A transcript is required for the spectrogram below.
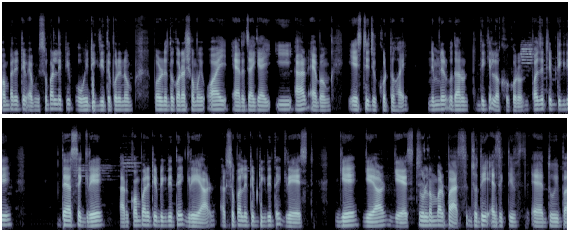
কম্পারেটিভ এবং সুপারলেটিভ উভয় ডিগ্রিতে পরিণত পরিণত করার সময় ওয়াই এর জায়গায় ই আর এবং এসটি যোগ করতে হয়। নিম্নের উদাহরণটির দিকে লক্ষ্য করুন। পজিটিভ ডিগ্রিতে আছে গ্রে আর কম্পারেটিভ ডিগ্রিতে গ্রে আর আর সুপারলেটিভ ডিগ্রিতে greyest gay gayer gayest rule number পাঁচ, যদি অ্যাজেক্টিভ দুই বা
